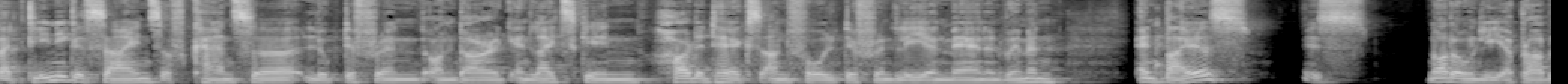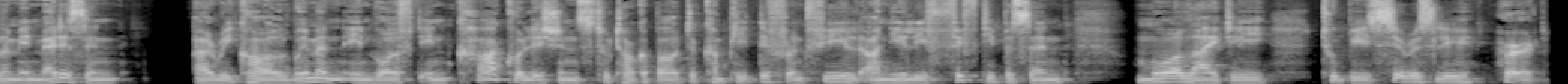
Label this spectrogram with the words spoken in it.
But clinical signs of cancer look different on dark and light skin. Heart attacks unfold differently in men and women. And bias is not only a problem in medicine. I recall women involved in car collisions to talk about a complete different field are nearly 50% more likely to be seriously hurt.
